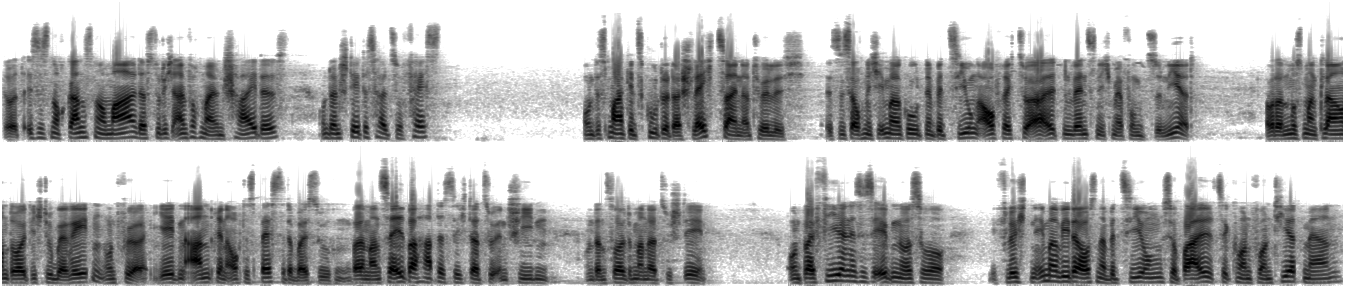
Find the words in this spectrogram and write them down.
dort ist es noch ganz normal, dass du dich einfach mal entscheidest und dann steht es halt so fest. Und es mag jetzt gut oder schlecht sein natürlich. Es ist auch nicht immer gut, eine Beziehung aufrechtzuerhalten, wenn es nicht mehr funktioniert. Aber dann muss man klar und deutlich drüber reden und für jeden anderen auch das Beste dabei suchen, weil man selber hat es sich dazu entschieden und dann sollte man dazu stehen. Und bei vielen ist es eben nur so, die flüchten immer wieder aus einer Beziehung, sobald sie konfrontiert werden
